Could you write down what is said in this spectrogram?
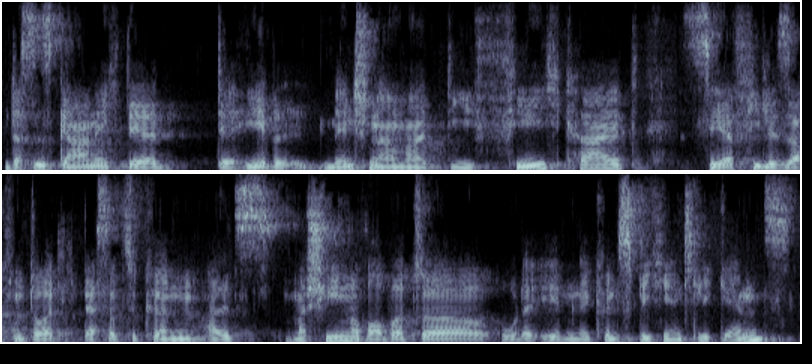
Und das ist gar nicht der, der Hebel. Menschen haben halt die Fähigkeit, sehr viele Sachen deutlich besser zu können als Maschinen, Roboter oder eben eine künstliche Intelligenz.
